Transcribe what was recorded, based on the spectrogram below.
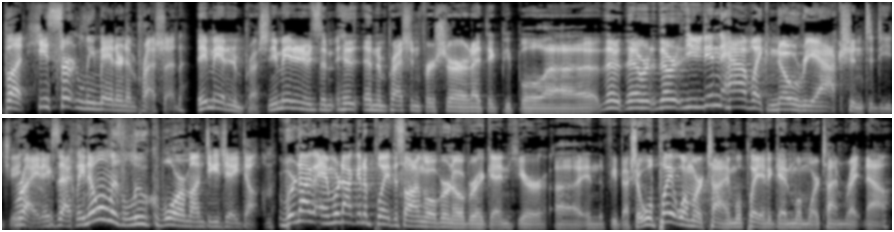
but he certainly made an impression. He made an impression. He made an, an impression for sure, and I think people uh, there, there, there, you didn't have like no reaction to DJ. Right, exactly. No one was lukewarm on DJ Dom. We're not, and we're not going to play the song over and over again here uh, in the feedback show. We'll play it one more time. We'll play it again one more time right now.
